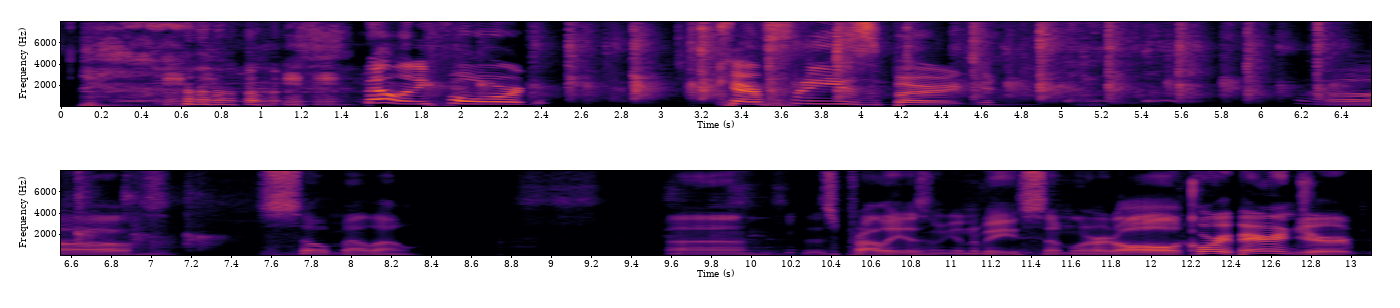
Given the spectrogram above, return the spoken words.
Melanie Ford, Carefreesburg. Oh, so mellow. Uh, this probably isn't going to be similar at all. Corey Behringer,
